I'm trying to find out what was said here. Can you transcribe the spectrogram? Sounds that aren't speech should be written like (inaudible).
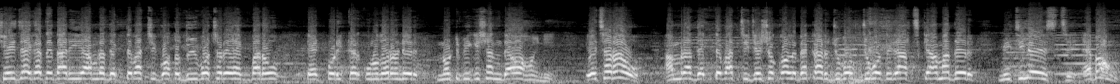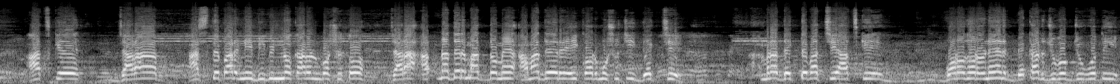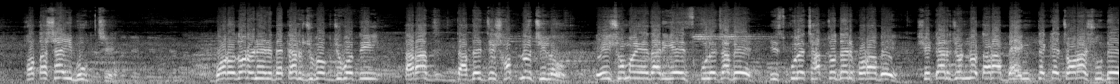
সেই জায়গাতে দাঁড়িয়ে আমরা দেখতে পাচ্ছি গত দুই বছরে একবারও টেট পরীক্ষার কোনো ধরনের নোটিফিকেশন দেওয়া হয়নি। এছাড়াও আমরা দেখতে পাচ্ছি যে সকল বেকার যুবক, যুবতীরা আজকে আমাদের মিছিলে এসছে এবং আজকে যারা আসতে পারেনি বিভিন্ন কারণবশত, যারা আপনাদের মাধ্যমে আমাদের এই কর্মসূচি দেখছে, আমরা দেখতে পাচ্ছি আজকে বড় ধরনের বেকার যুবক, যুবতী হতাশাই ভুগছে। বড় ধরনের বেকার যুবক, যুবতী, তারা তাদের যে স্বপ্ন ছিল এই সময়ে দাঁড়িয়ে স্কুলে যাবে, স্কুলে ছাত্রদের পড়াবে, সেটার জন্য তারা ব্যাংক থেকে চড়া সুদে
